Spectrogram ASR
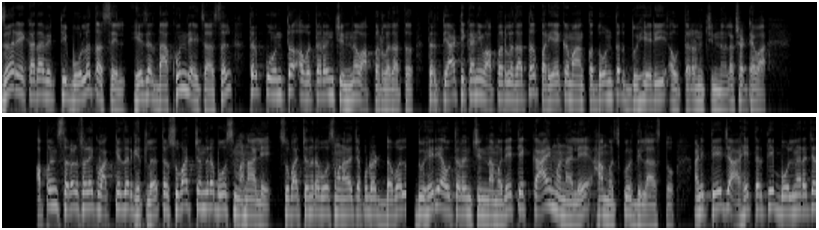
जर एखादा व्यक्ती बोलत असेल हे जर दाखवून द्यायचं असेल तर कोणतं अवतरण चिन्ह वापरलं जातं? तर त्या ठिकाणी वापरलं जातं पर्याय क्रमांक दोन तर दुहेरी अवतरण चिन्ह लक्षात ठेवा. आपण सरळ सरळ एक वाक्य जर घेतलं तर सुभाषचंद्र बोस म्हणाले सुभाषचंद्र बोस म्हणाल्याच्या पुढे डबल दुहेरी अवतरण चिन्हामध्ये ते काय म्हणाले हा मजकूर दिला असतो. आणि ते जे आहे तर ते बोलणाऱ्याच्या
